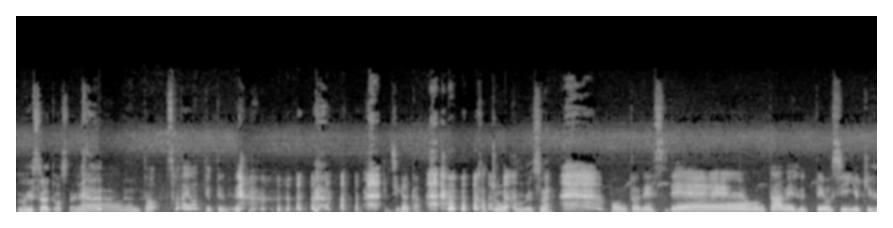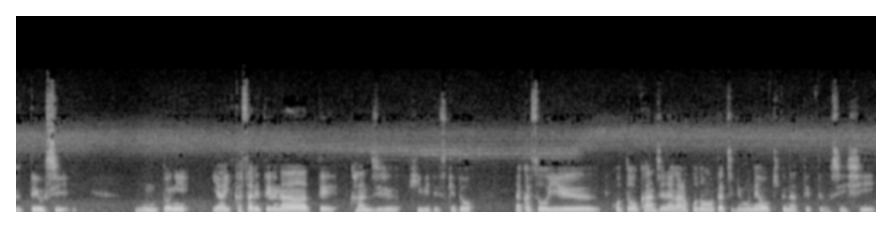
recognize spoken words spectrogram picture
うぎすられてますね。いやー本当そうだよって言ってるんでね 違うか花鳥風月ね。本当ですね。本当雨降ってよし、雪降ってよし。本当に、いや、生かされてるなーって感じる日々ですけど、なんかそういうことを感じながら子供たちにもね、大きくなっていってほしいし、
